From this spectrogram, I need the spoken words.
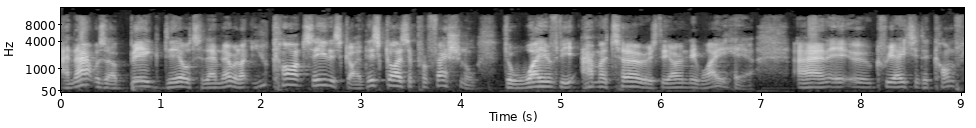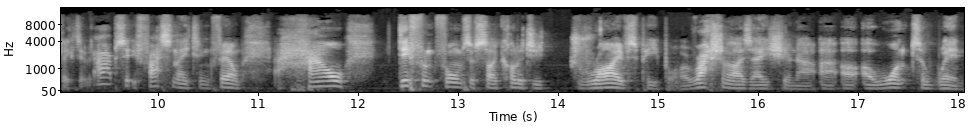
And that was a big deal to them. They were like, you can't see this guy. This guy's a professional. The way of the amateur is the only way here. And it created a conflict. It was absolutely fascinating film. How different forms of psychology drives people a rationalization a, a, a want to win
